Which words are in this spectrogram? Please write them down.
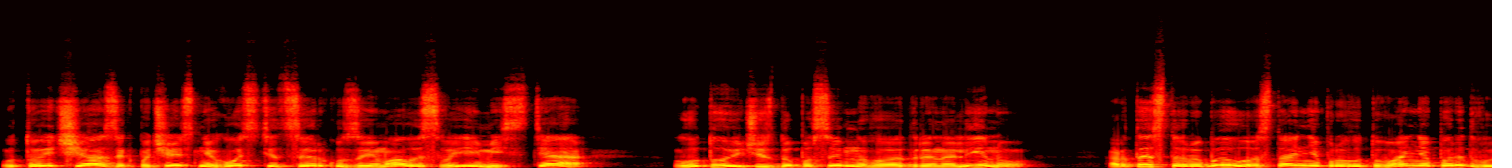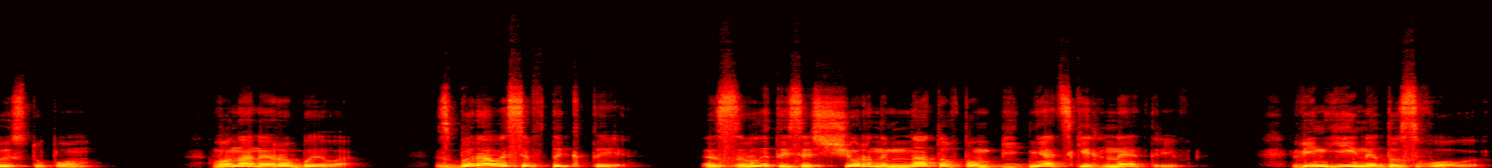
У той час, як почесні гості цирку займали свої місця, готуючись до пасивного адреналіну, артисти робили останнє приготування перед виступом. Вона не робила. Збиралася втекти, злитися з чорним натовпом бідняцьких нетрів. Він їй не дозволив.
